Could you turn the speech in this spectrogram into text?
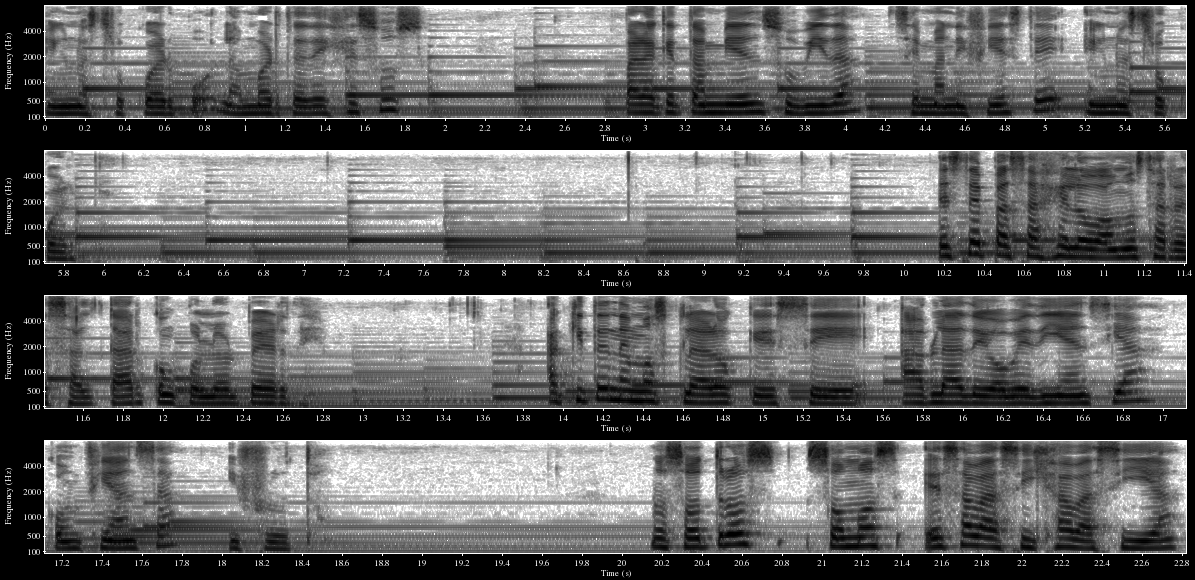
en nuestro cuerpo la muerte de Jesús para que también su vida se manifieste en nuestro cuerpo. Este pasaje lo vamos a resaltar con color verde. Aquí tenemos claro que se habla de obediencia, confianza y fruto. Nosotros somos esa vasija vacía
